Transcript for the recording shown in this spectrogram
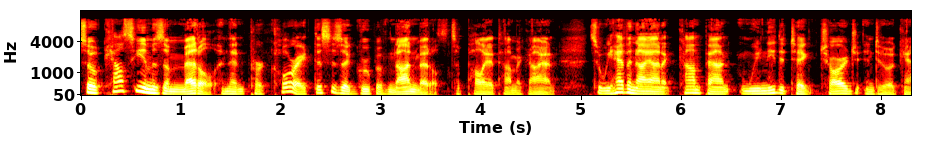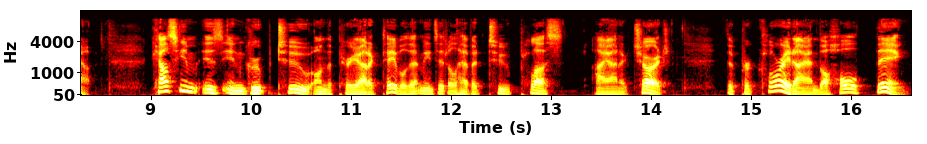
So calcium is a metal, and then perchlorate, this is a group of nonmetals. It's a polyatomic ion. So we have an ionic compound, and we need to take charge into account. Calcium is in group 2 on the periodic table. That means it'll have a 2 plus ionic charge. The perchlorate ion, the whole thing,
